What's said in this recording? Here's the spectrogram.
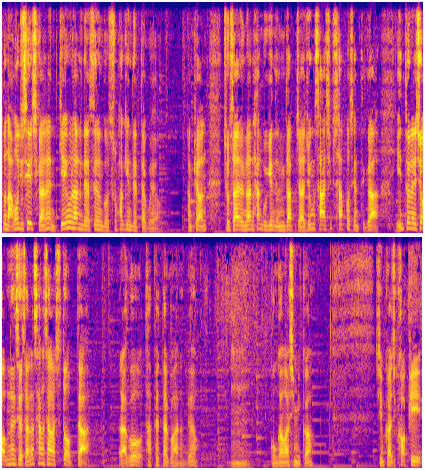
또 나머지 3시간은 게임을 하는데 쓰는 것으로 확인됐다고요. 한편 조사에 응한 한국인 응답자 중 44%가 인터넷이 없는 세상은 상상할 수도 없다 라고 답했다고 하는데요. 음, 공감하십니까? 지금까지 커피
